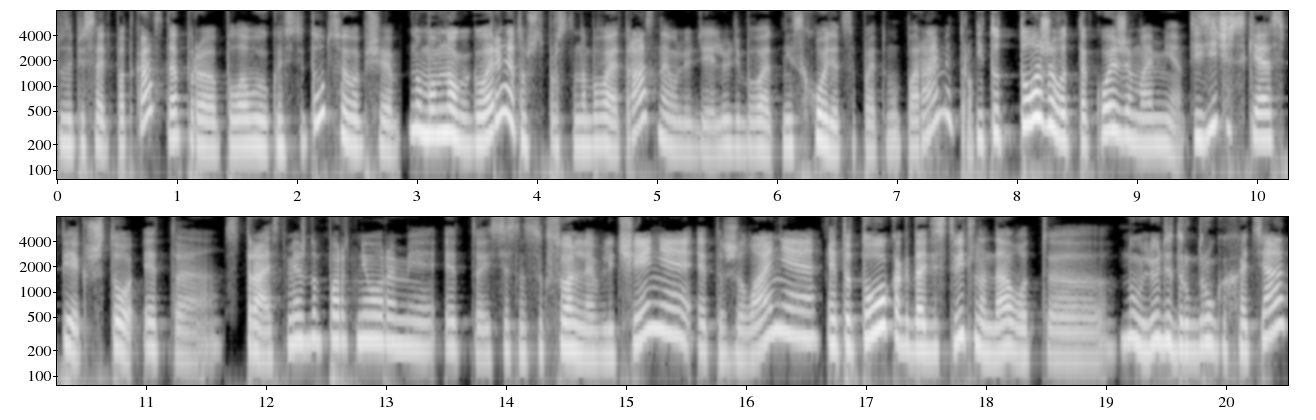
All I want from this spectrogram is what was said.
записать подкаст, да, про половую конституцию вообще. Ну, мы много говорили о том, что просто она бывает разная у людей, люди бывают не сходятся по этому параметру. И тут тоже вот такой же момент. Физический аспект, что это страсть между партнерами, это, естественно, сексуальное влечение, это желание, это то, когда действительно, да, вот, э, ну, люди друг друга хотят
